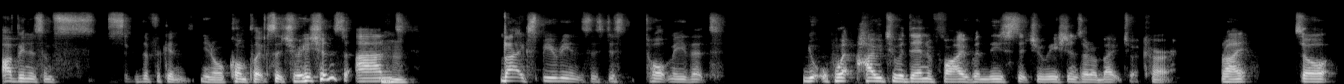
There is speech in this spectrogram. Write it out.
I've been in some significant, you know, complex situations and mm-hmm. that experience has just taught me that you know, how to identify when these situations are about to occur, right? So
